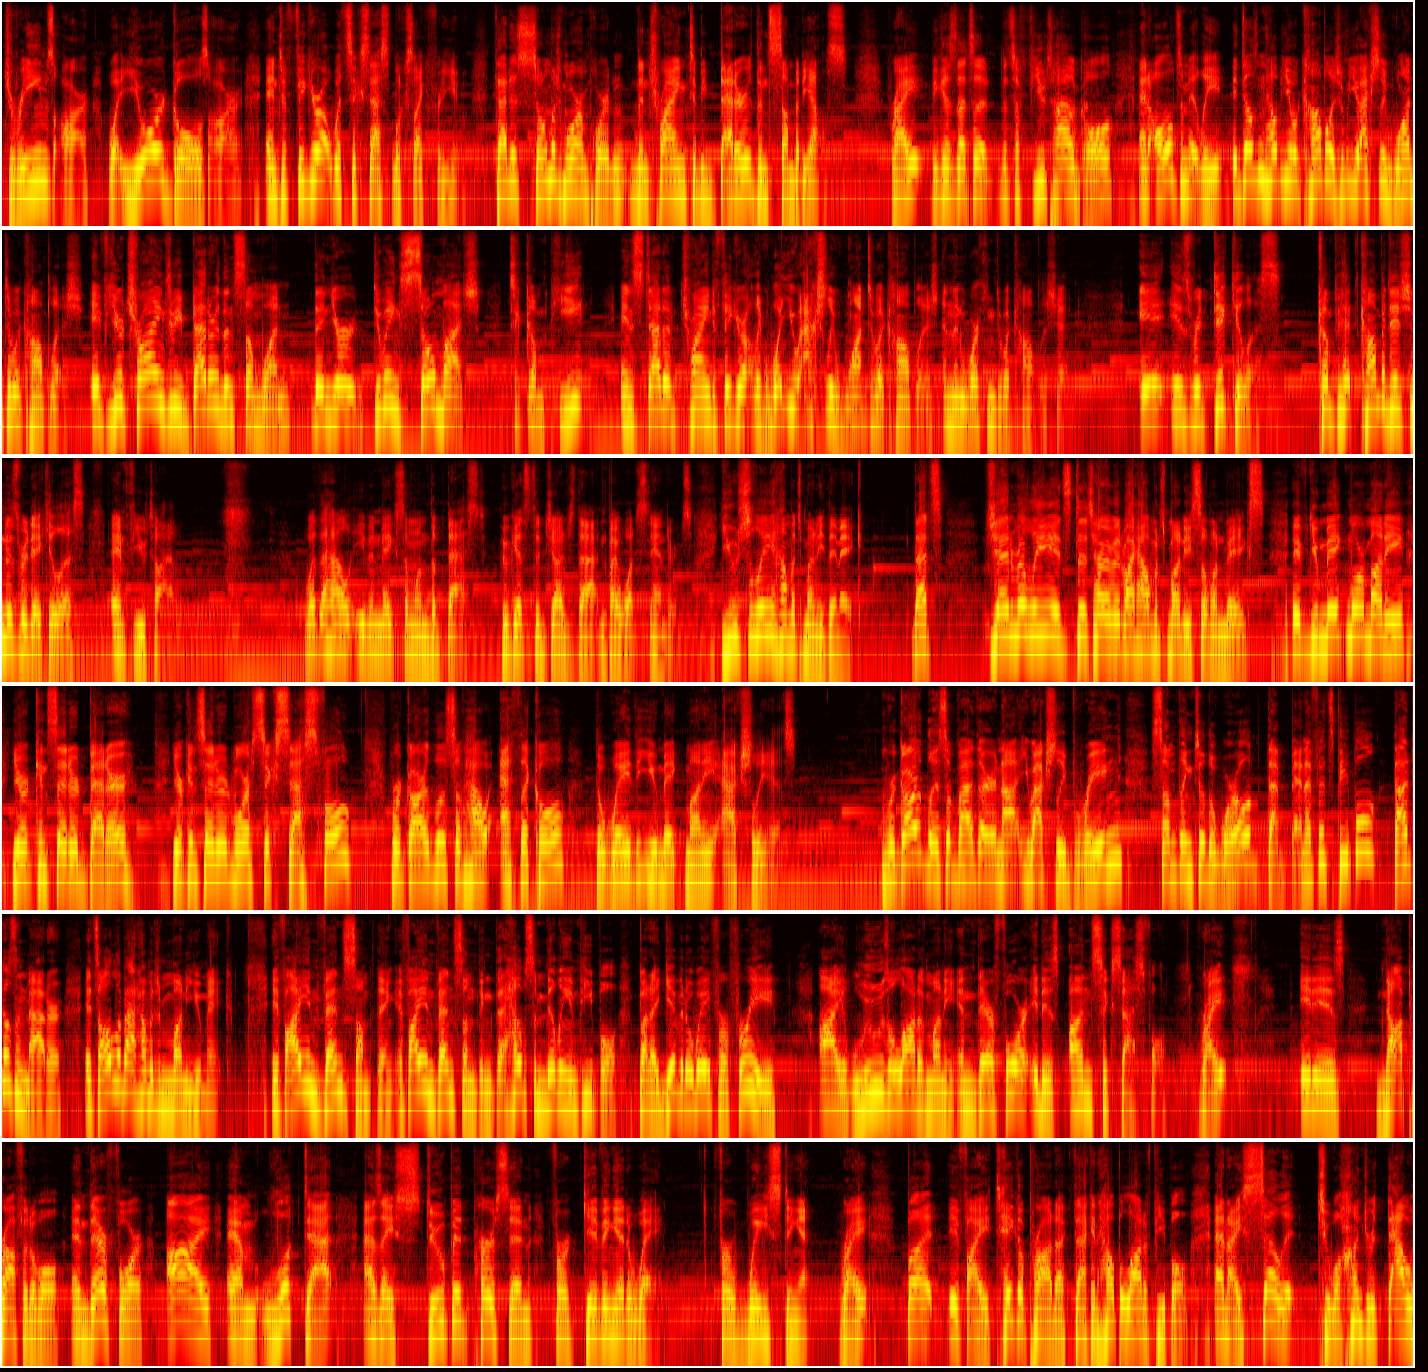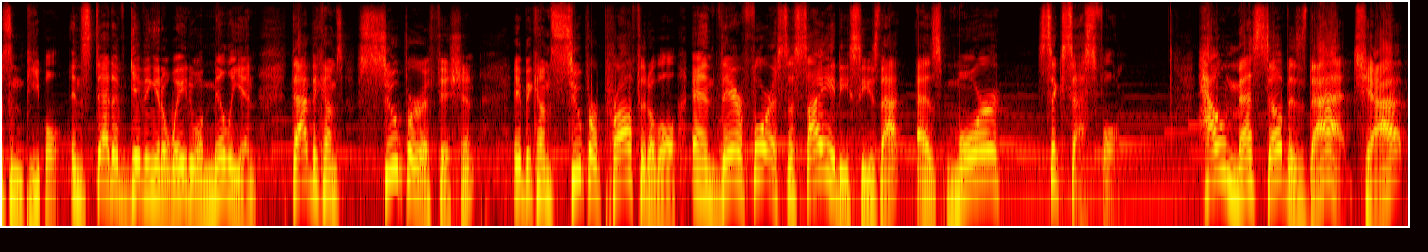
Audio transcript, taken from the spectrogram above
dreams are, what your goals are, and to figure out what success looks like for you. That is so much more important than trying to be better than somebody else, right? Because that's a that's a futile goal and ultimately it doesn't help you accomplish what you actually want to accomplish. If you're trying to be better than someone, then you're doing so much to compete instead of trying to figure out like what you actually want to accomplish and then working to accomplish it. It is ridiculous. Comp- competition is ridiculous and futile. What the hell even makes someone the best? Who gets to judge that and by what standards? Usually how much money they make. That's generally it's determined by how much money someone makes. If you make more money, you're considered better. You're considered more successful, regardless of how ethical the way that you make money actually is. Regardless of whether or not you actually bring something to the world that benefits people, that doesn't matter. It's all about how much money you make. If I invent something, if I invent something that helps a million people, but I give it away for free, I lose a lot of money and therefore it is unsuccessful, right? It is not profitable and therefore I am looked at as a stupid person for giving it away for wasting it, right? But if I take a product that can help a lot of people and I sell it to 100,000 people instead of giving it away to a million, that becomes super efficient. It becomes super profitable, and therefore, a society sees that as more successful. How messed up is that, chat?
